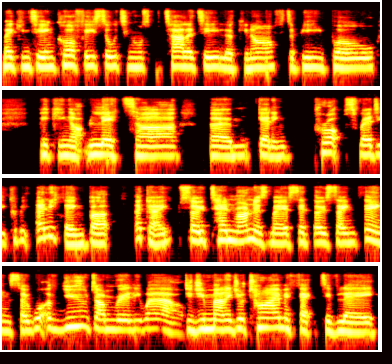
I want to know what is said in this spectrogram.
making tea and coffee, sorting hospitality, looking after people, picking up litter, um, getting props ready, could be anything. But okay, so 10 runners may have said those same things. So, what have you done really well? Did you manage your time effectively?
